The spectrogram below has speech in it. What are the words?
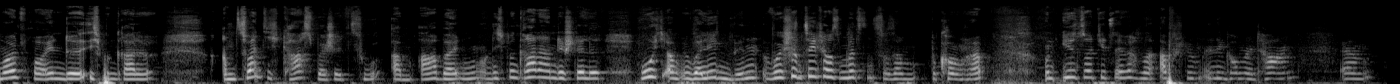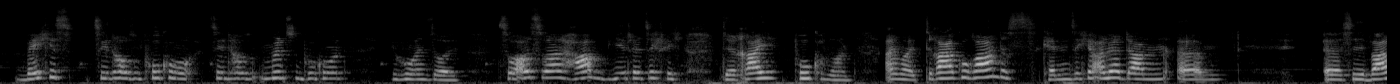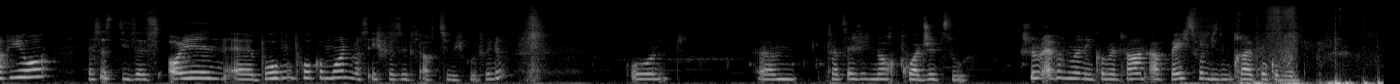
Moin Freunde, ich bin gerade am 20k Special zu am Arbeiten und ich bin gerade an der Stelle, wo ich am Überlegen bin, wo ich schon 10.000 Münzen zusammen bekommen habe. Und ihr sollt jetzt einfach mal abstimmen in den Kommentaren, ähm, welches 10.000 Pokémon, 10.000 Münzen Pokémon ihr holen soll. Zur Auswahl haben wir tatsächlich drei Pokémon. Einmal Dragoran, das kennen sicher alle, dann ähm, äh, Silvario, das ist dieses Eulen-Bogen-Pokémon, was ich persönlich auch ziemlich cool finde. Und ähm, tatsächlich noch Quajitsu. Stimmt einfach mal in den Kommentaren ab, welches von diesen drei Pokémon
